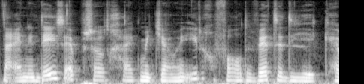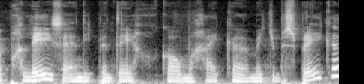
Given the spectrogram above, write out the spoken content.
Nou, en in deze episode ga ik met jou in ieder geval de wetten die ik heb gelezen en die ik ben tegengekomen, ga ik uh, met je bespreken.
